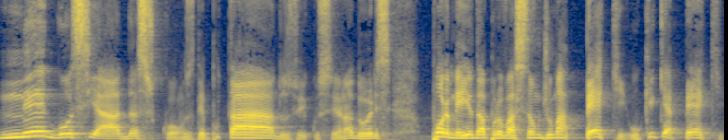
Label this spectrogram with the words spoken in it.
negociadas com os deputados e com os senadores por meio da aprovação de uma PEC. O que é PEC?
